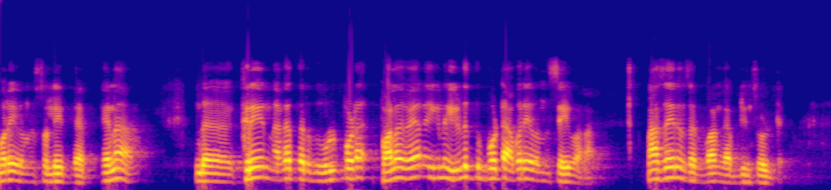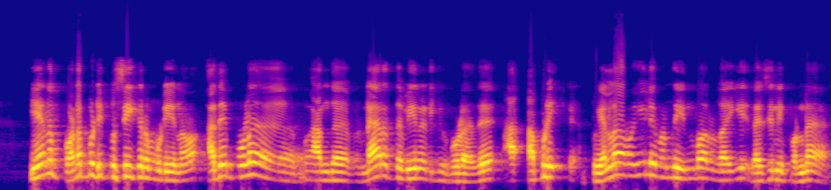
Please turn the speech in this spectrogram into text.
முறை வந்து சொல்லியிருக்காரு. ஏன்னா இந்த கிரேன் நகர்த்துறது உள்பட பல வேலைகளை இழுத்து போட்டு அவரே வந்து செய்வாராம். நான் செய்கிறேன் சார் வாங்க அப்படின்னு சொல்லிட்டு. ஏன்னா படப்பிடிப்பு சீக்கிரம் முடியணும். அதே போல அந்த நேரத்தை வீணடிக்க கூடாது. அ- அப்படி எல்லா வகையிலையும் வந்து இன்வால்வ் ஆகி ரஜினி பண்ண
